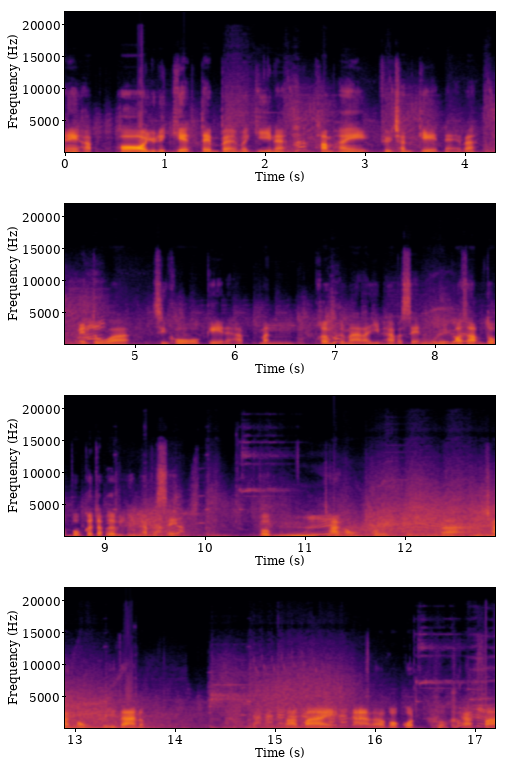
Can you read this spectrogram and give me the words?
นี่ครับ พอยูนิเกตเต็มไปเมื่อกี้นะทำให้ฟิวชั่นเกตเนี่ยเห็นปะไอตัวซิงโคเกตนะครับ มันเพิ่มขึ้นมาแล้ว 25%พอสับตัวปุ๊บก็จะเพิ่มอีก 25%ปุ๊บชาร์จของตัวอ่าชาร์จของเบต้าเนาะฟ้าไปอ่าแล้วก็กดการ์ดฟ้า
